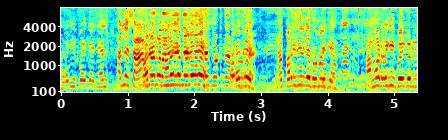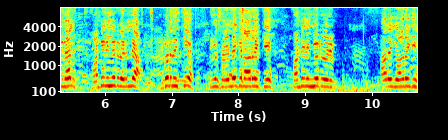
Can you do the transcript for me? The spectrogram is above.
ഇറങ്ങി പോയി അങ്ങോട്ട് ഇറങ്ങി പോയിക്കൊണ്ടിരുന്നാൽ വണ്ടിയിൽ ഇങ്ങോട്ട് വരില്ല. ഇവിടെ നിൽക്കുക നിങ്ങൾ സൈഡിലേക്ക് മാറി നിൽക്കുക വണ്ടിയിൽ ഇങ്ങോട്ട് വരും. മാറിക്ക് മാറിക്ക്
